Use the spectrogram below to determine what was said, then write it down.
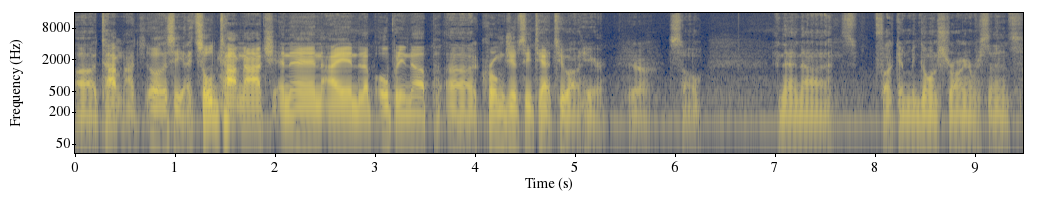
uh, Top Notch. Oh, let's see, I sold Top Notch, and then I ended up opening up uh, Chrome Gypsy Tattoo out here. Yeah. So, and then uh, it's fucking been going strong ever since.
